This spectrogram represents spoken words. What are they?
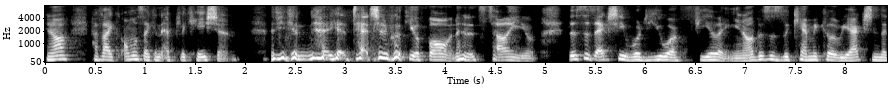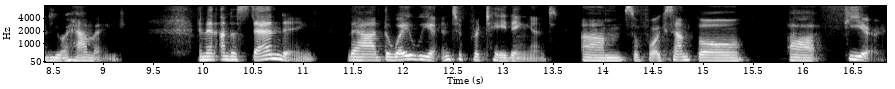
You know, have like almost like an application and you can attach it with your phone and it's telling you this is actually what you are feeling. You know, this is the chemical reaction that you are having. And then understanding that the way we are interpreting it. Um, so, for example, uh, fear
